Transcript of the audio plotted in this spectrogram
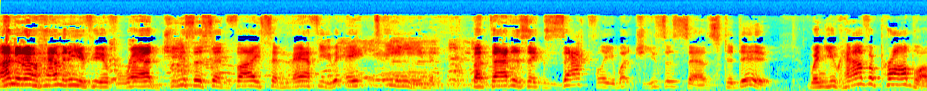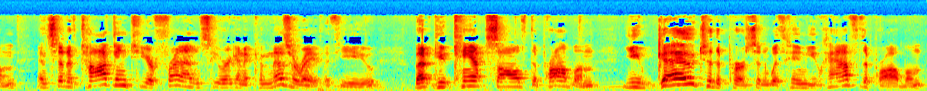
I don't know how many of you have read Jesus' advice in Matthew 18, but that is exactly what Jesus says to do. When you have a problem, instead of talking to your friends who are going to commiserate with you, but who can't solve the problem, you go to the person with whom you have the problem,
